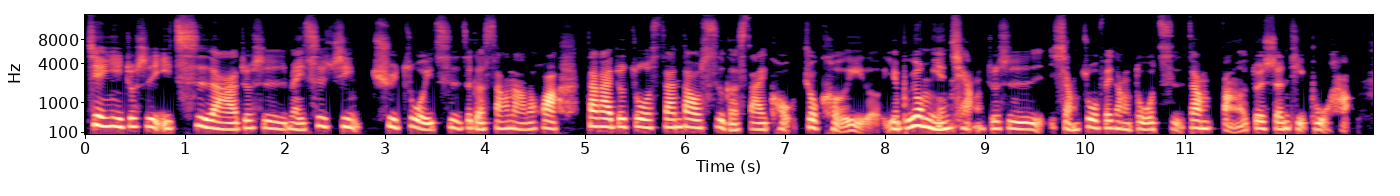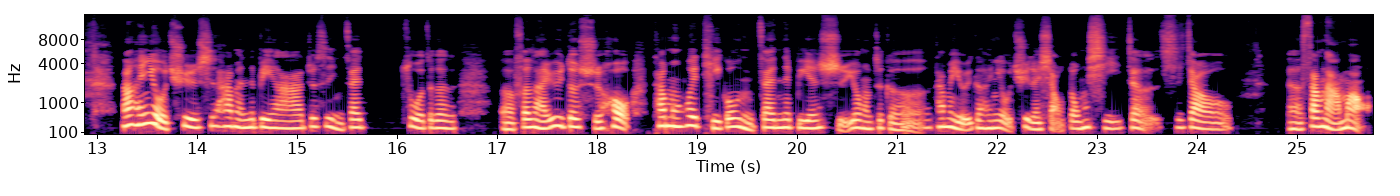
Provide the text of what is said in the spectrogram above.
建议就是一次啊，就是每次进去做一次这个桑拿的话，大概就做三到四个 cycle 就可以了，也不用勉强，就是想做非常多次，这样反而对身体不好。然后很有趣是他们那边啊，就是你在做这个呃芬兰浴的时候，他们会提供你在那边使用这个，他们有一个很有趣的小东西，这是叫。呃，桑拿帽，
